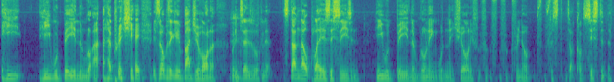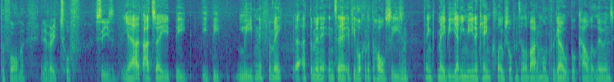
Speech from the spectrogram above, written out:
he he would be in the and I appreciate it's not particularly a badge of honour, but in terms of looking at standout players this season, he would be in the running, wouldn't he? Surely for, for, for, for you know for, for sort of consistent of performer in a very tough season. Yeah, I'd, I'd say he'd be he'd be leading it for me uh, at the minute. Into if you're looking at the whole season, I think maybe Yerry Mina came close up until about a month ago, but Calvert Lewin's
